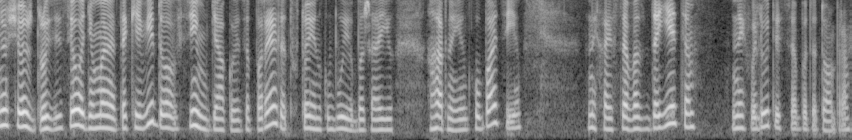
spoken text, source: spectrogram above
Ну що ж, друзі, сьогодні в мене таке відео. Всім дякую за перегляд. Хто інкубує, бажаю гарної інкубації. Нехай все вас вдається. Не хвилюйтесь, все буде добре.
